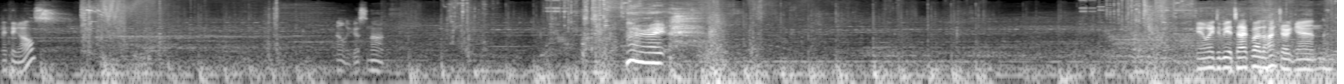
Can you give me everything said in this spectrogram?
Anything else? No, I guess not. Alright. Can't wait to be attacked by the hunter again.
